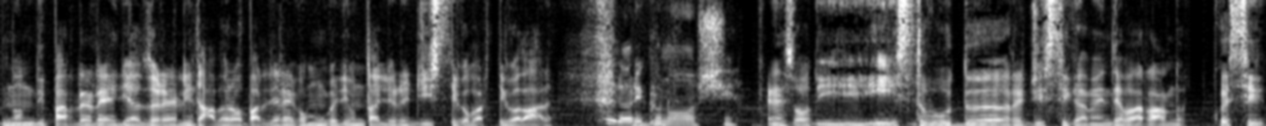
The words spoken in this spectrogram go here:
non di parlerei di autorialità però parlerei comunque di un taglio registico particolare Sì, lo riconosci. che ne so di Eastwood registicamente parlando questi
